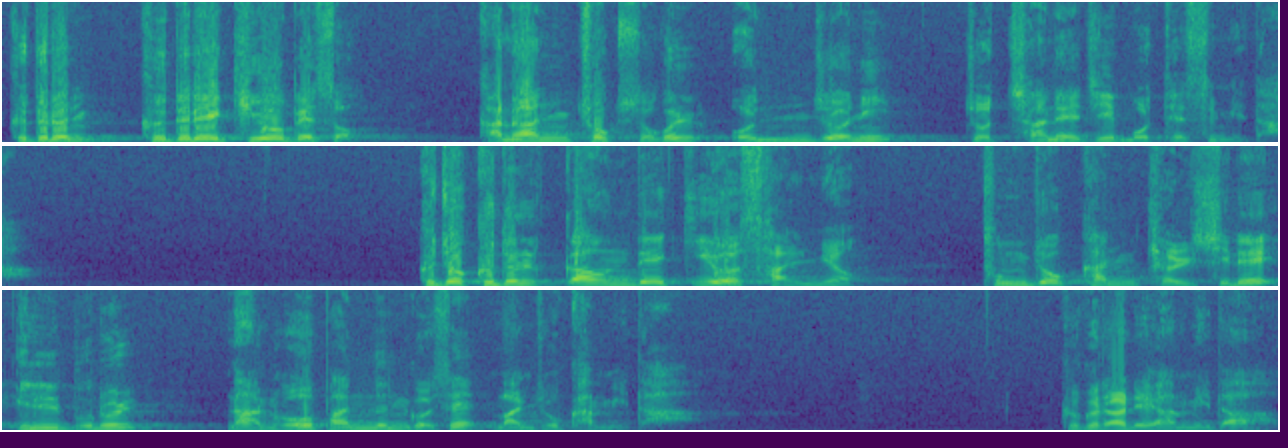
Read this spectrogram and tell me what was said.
그들은 그들의 기업에서 가난 족속을 온전히 쫓아내지 못했습니다. 그저 그들 가운데 끼어 살며 풍족한 결실의 일부를 나누어 받는 것에 만족합니다. 그걸 알아야 합니다.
